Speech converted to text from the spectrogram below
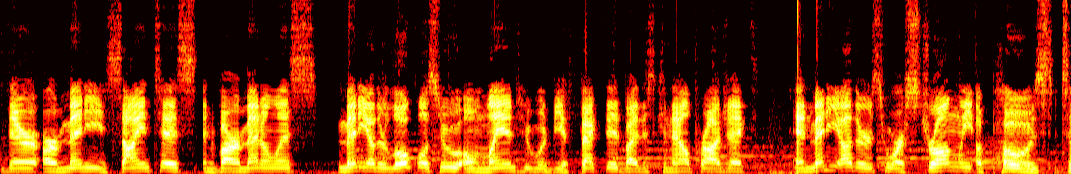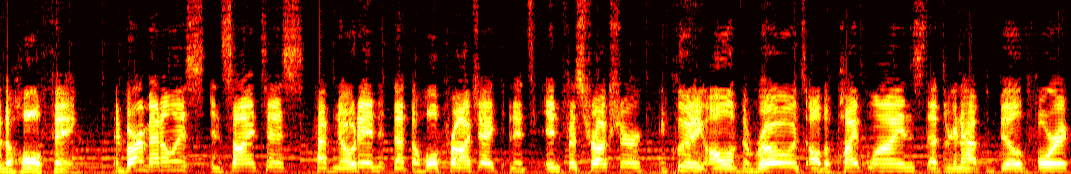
there are many scientists, environmentalists, many other locals who own land who would be affected by this canal project, and many others who are strongly opposed to the whole thing. Environmentalists and scientists have noted that the whole project and its infrastructure, including all of the roads, all the pipelines that they're going to have to build for it,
